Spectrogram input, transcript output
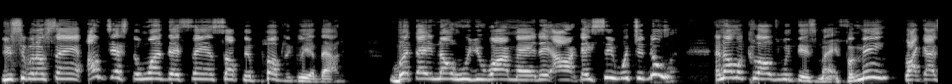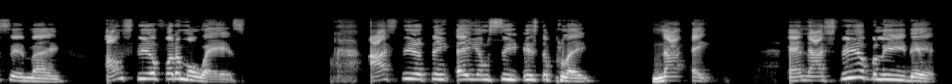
You see what I'm saying? I'm just the one that's saying something publicly about it. But they know who you are, man. They are, they see what you're doing. And I'm gonna close with this, man. For me, like I said, man, I'm still for the MOASS. I still think AMC is the play, not APE. And I still believe that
